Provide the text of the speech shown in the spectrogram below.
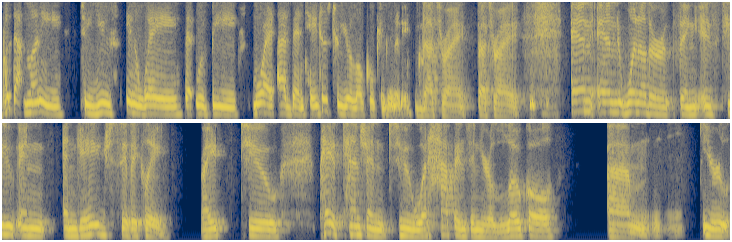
put that money to use in a way that would be more advantageous to your local community. That's right. That's right. and and one other thing is to in, engage civically, right? To pay attention to what happens in your local um, your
